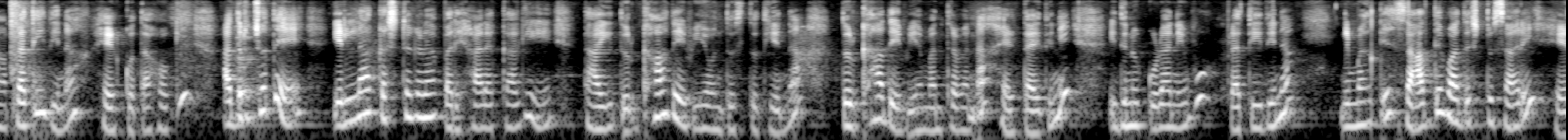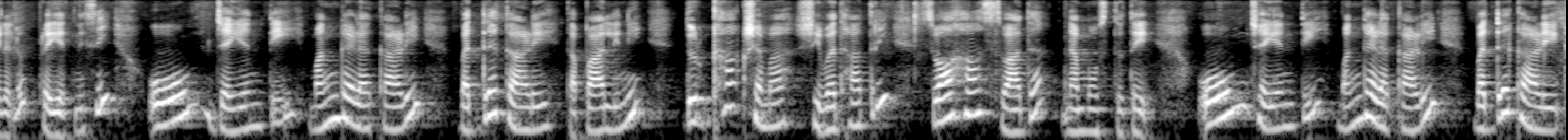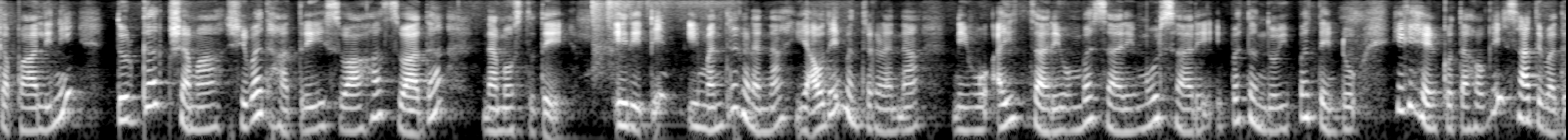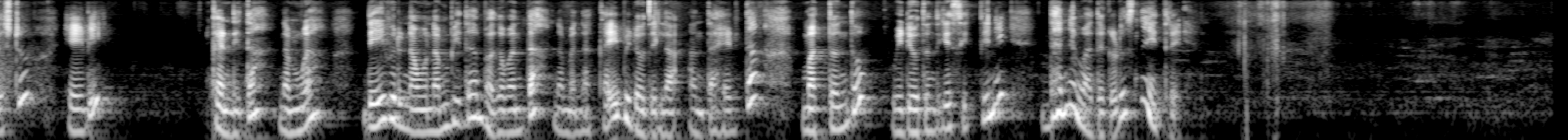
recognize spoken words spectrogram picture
ಪ್ರತಿದಿನ ಹೇಳ್ಕೊತಾ ಹೋಗಿ ಅದ್ರ ಜೊತೆ ಎಲ್ಲ ಕಷ್ಟಗಳ ಪರಿಹಾರಕ್ಕಾಗಿ ತಾಯಿ ದುರ್ಗಾದೇವಿಯ ಒಂದು ಸ್ತುತಿಯನ್ನು, ದುರ್ಗಾದೇವಿಯ ಮಂತ್ರವನ್ನು ಹೇಳ್ತಾ ಇದ್ದೀನಿ. ಇದನ್ನು ಕೂಡ ನೀವು ಪ್ರತಿದಿನ ನಿಮಗೆ ಸಾಧ್ಯವಾದಷ್ಟು ಸಾರಿ ಹೇಳಲು ಪ್ರಯತ್ನಿಸಿ. ಓಂ ಜಯಂತಿ ಮಂಗಳಕಾಳಿ ಭದ್ರಕಾಳಿ ಕಪಾಲಿನಿ ದುರ್ಗಾಕ್ಷಮ ಶಿವಧಾತ್ರಿ ಸ್ವಾಹ ಸ್ವಾದ ನಮೋಸ್ತುತೆ. ಓಂ ಜಯಂತಿ ಮಂಗಳಕಾಳಿ, ಭದ್ರಕಾಳಿ ಕಪಾಲಿನಿ, ದುರ್ಗಾಕ್ಷಮ ಶಿವಧಾತ್ರಿ, ಸ್ವಾಹ ಸ್ವಾದ ನಮೋಸ್ತುತೆ. ಈ ರೀತಿ ಈ ಮಂತ್ರಗಳನ್ನು, ಯಾವುದೇ ಮಂತ್ರಗಳನ್ನು ನೀವು ಐದು ಸಾರಿ, ಒಂಬತ್ತು ಸಾರಿ, ಮೂರು ಸಾರಿ, ಇಪ್ಪತ್ತೊಂದು, ಇಪ್ಪತ್ತೆಂಟು ಹೀಗೆ ಹೇಳ್ಕೊತಾ ಹೋಗಿ ಸಾಧ್ಯವಾದಷ್ಟು ಹೇಳಿ. ಖಂಡಿತ ನಮ್ಮ ದೇವರು ನಾವು ನಂಬಿದ ಭಗವಂತ ನಮ್ಮನ್ನು ಕೈ ಬಿಡೋದಿಲ್ಲ ಅಂತ ಹೇಳ್ತಾ ಮತ್ತೊಂದು ವಿಡಿಯೋದೊಂದಿಗೆ ಸಿಗ್ತೀನಿ. ಧನ್ಯವಾದಗಳು ಸ್ನೇಹಿತರೆ.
